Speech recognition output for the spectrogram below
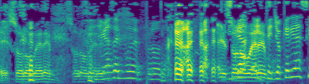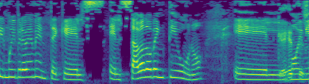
Eso lo veremos. Eso lo veremos. Llega a ser muy explota. Eso Mira, lo veremos. este, yo quería decir muy brevemente que el, el sábado 21 ¿Qué es el este Movimiento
